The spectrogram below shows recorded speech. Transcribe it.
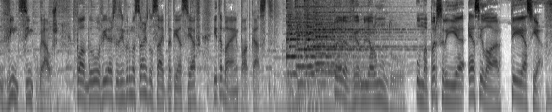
25 graus. Pode ouvir estas informações no site da TSF e também em podcast. Para ver melhor o mundo, uma parceria Essilor-TSF.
